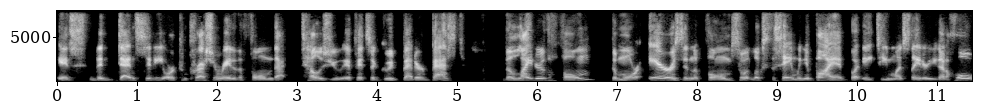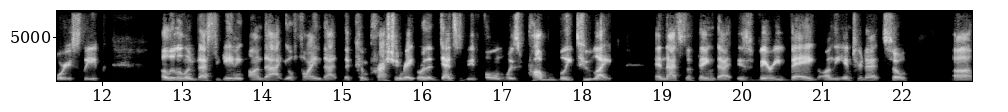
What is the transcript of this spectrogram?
It's the density or compression rate of the foam that tells you if it's a good, better, best. The lighter the foam, the more air is in the foam. So it looks the same when you buy it, but 18 months later, you got a hole where you sleep. A little investigating on that, you'll find that the compression rate or the density of foam was probably too light. And that's the thing that is very vague on the internet. So uh,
